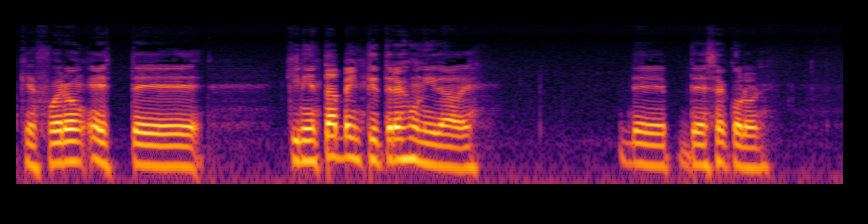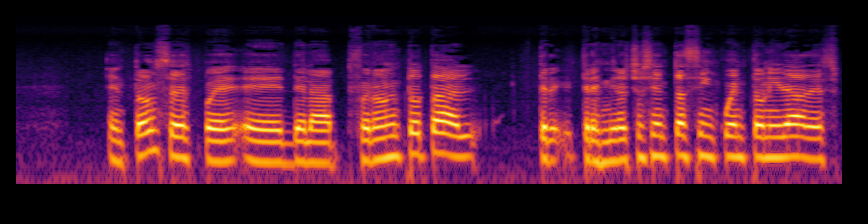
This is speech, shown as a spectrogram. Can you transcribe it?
que fueron este 523 unidades de, ese color. Entonces, pues, de la, fueron en total 3.850 unidades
